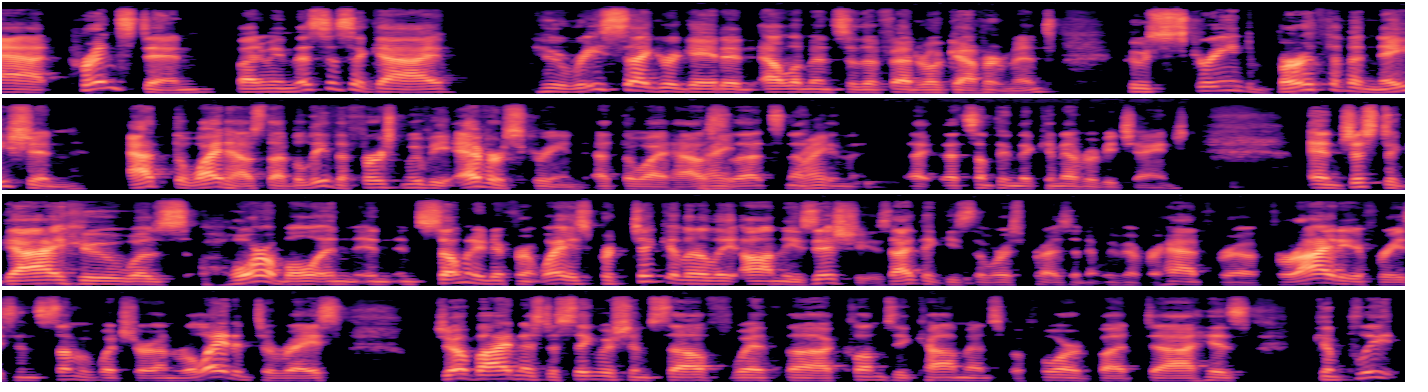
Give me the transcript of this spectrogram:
At Princeton, but I mean, this is a guy who resegregated elements of the federal government, who screened Birth of a Nation at the White House. I believe the first movie ever screened at the White House. Right, so that's nothing right. that, that's something that can never be changed. And just a guy who was horrible in, in, in, so many different ways, particularly on these issues. I think he's the worst president we've ever had for a variety of reasons, some of which are unrelated to race. Joe Biden has distinguished himself with uh, clumsy comments before, but uh, his complete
